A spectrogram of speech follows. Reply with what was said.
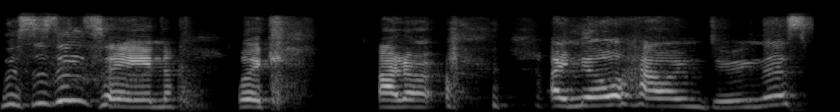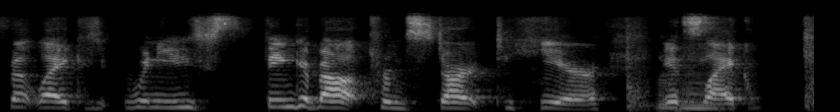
This is insane. Like, I don't, I know how I'm doing this, but like when you think about from start to here, mm-hmm. it's like,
